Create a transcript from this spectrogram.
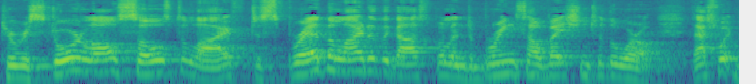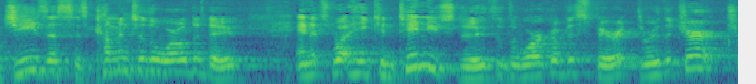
to restore lost souls to life, to spread the light of the gospel, and to bring salvation to the world. That's what Jesus has come into the world to do, and it's what he continues to do through the work of the Spirit through the church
